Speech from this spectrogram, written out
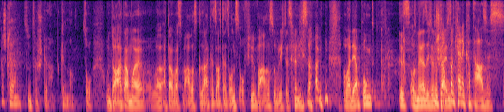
zerstören. zu zerstören. Genau. So. Und da hat er mal hat er was Wahres gesagt. Er sagt ja sonst auch viel Wahres, so will ich das ja nicht sagen. Aber der Punkt ist aus meiner Sicht Du glaubst entscheidend. dann keine Katharsis?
